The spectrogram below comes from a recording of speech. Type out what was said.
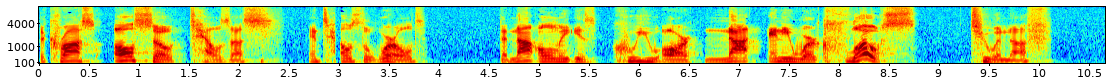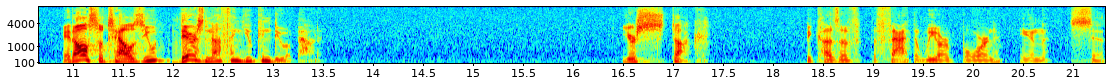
The cross also tells us and tells the world that not only is who you are not anywhere close to enough, it also tells you there's nothing you can do about it. You're stuck because of the fact that we are born in sin.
